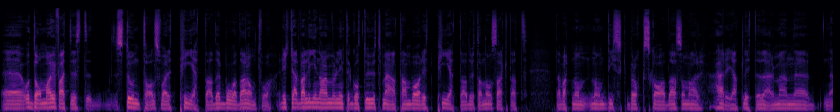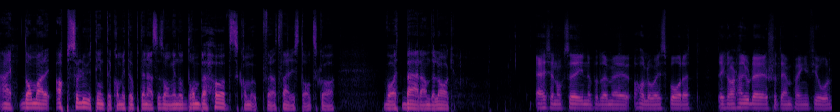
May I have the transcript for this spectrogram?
Eh, och de har ju faktiskt stundtals varit petade båda de två. Rickard Wallin har de väl inte gått ut med att han varit petad utan de har sagt att det har varit någon, någon diskbrockskada som har härjat lite där men eh, nej, de har absolut inte kommit upp den här säsongen och de behövs komma upp för att Färjestad ska vara ett bärande lag. Jag känner också inne på det med Holloway-spåret. Det är klart han gjorde 71 poäng i fjol.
